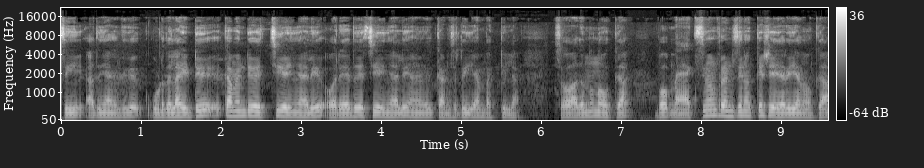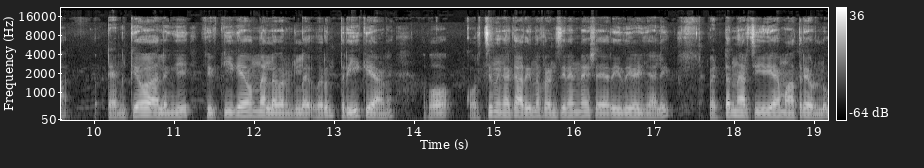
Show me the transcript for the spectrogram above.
സി അത് ഞങ്ങൾക്ക് കൂടുതലായിട്ട് കമന്റ് വെച്ച് കഴിഞ്ഞാൽ ഒരേത് വെച്ച് കഴിഞ്ഞാൽ ഞങ്ങൾക്ക് കൺസിഡർ ചെയ്യാൻ പറ്റില്ല. സോ അതൊന്ന് നോക്കുക. അപ്പോൾ മാക്സിമം ഫ്രണ്ട്സിനൊക്കെ ഷെയർ ചെയ്യാൻ നോക്കുക. ടെൻ കെയോ അല്ലെങ്കിൽ ഫിഫ്റ്റി കെ ഒന്നല്ല പറഞ്ഞിട്ടുള്ളത്. വെറും ത്രീ കെ ആണ്. അപ്പോൾ കുറച്ച് നിങ്ങൾക്ക് അറിയുന്ന ഫ്രണ്ട്സിന് തന്നെ ഷെയർ ചെയ്ത് കഴിഞ്ഞാൽ പെട്ടെന്ന് അർച്ച് ചെയ്യാൻ മാത്രമേ ഉള്ളൂ.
